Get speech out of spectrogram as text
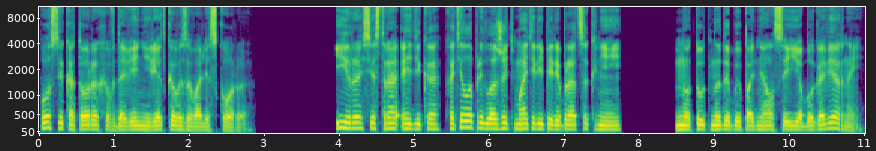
после которых вдове нередко вызывали скорую. Ира, сестра Эдика, хотела предложить матери перебраться к ней, но тут на дыбы поднялся ее благоверный,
